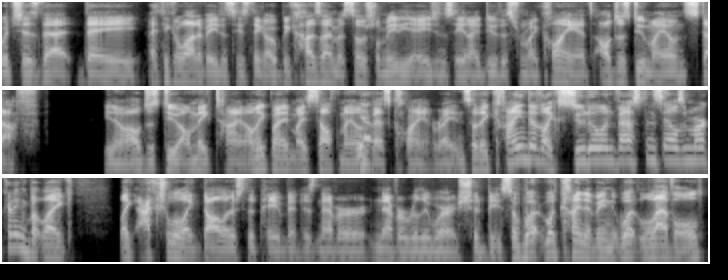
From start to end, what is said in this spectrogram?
which is that they i think a lot of agencies think oh because i'm a social media agency and i do this for my clients i'll just do my own stuff you know i'll just do i'll make time i'll make my myself my own Yeah. best client right and so they kind of like pseudo invest in sales and marketing but like like actual like dollars to the pavement is never never really where it should be so what what kind of I mean what level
